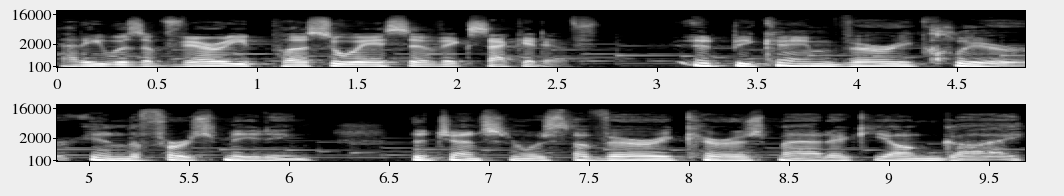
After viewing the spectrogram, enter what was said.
that he was a very persuasive executive. It became very clear in the first meeting that Jensen was a very charismatic young guy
